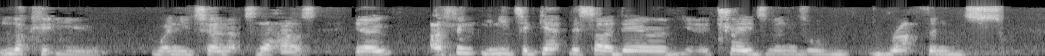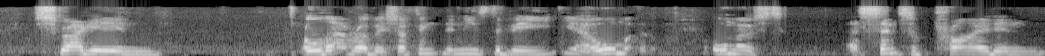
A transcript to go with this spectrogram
look at you when you turn up to the house. You know, I think you need to get this idea of, you know, tradesmen's all rough and scraggy and all that rubbish. I think there needs to be, you know, almost a sense of pride in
